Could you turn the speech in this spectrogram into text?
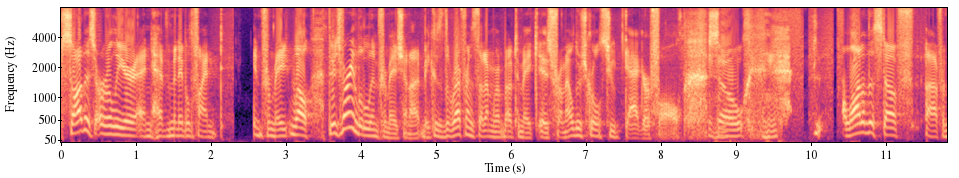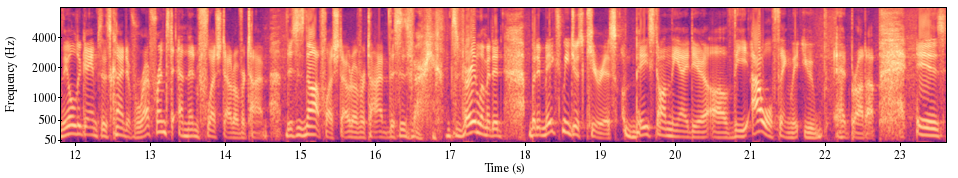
saw this earlier and haven't been able to find information. Well, there's very little information on it because the reference that I'm about to make is from Elder Scrolls 2 Daggerfall. Mm-hmm. So. Mm-hmm. A lot of the stuff uh, from the older games is kind of referenced and then fleshed out over time. This is not fleshed out over time. This is very it's very limited, but it makes me just curious based on the idea of the owl thing that you had brought up. Is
